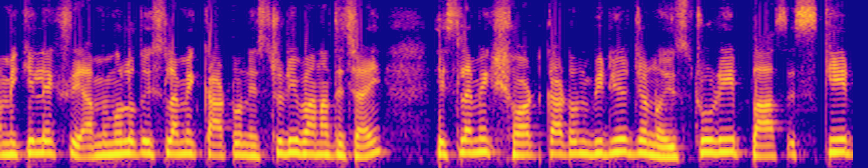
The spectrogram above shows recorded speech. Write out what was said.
আমি কি লিখছি? আমি মূলত ইসলামিক কার্টুন স্টোরি বানাতে চাই। ইসলামিক শর্ট কার্টুন ভিডিওর জন্য story plus skit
